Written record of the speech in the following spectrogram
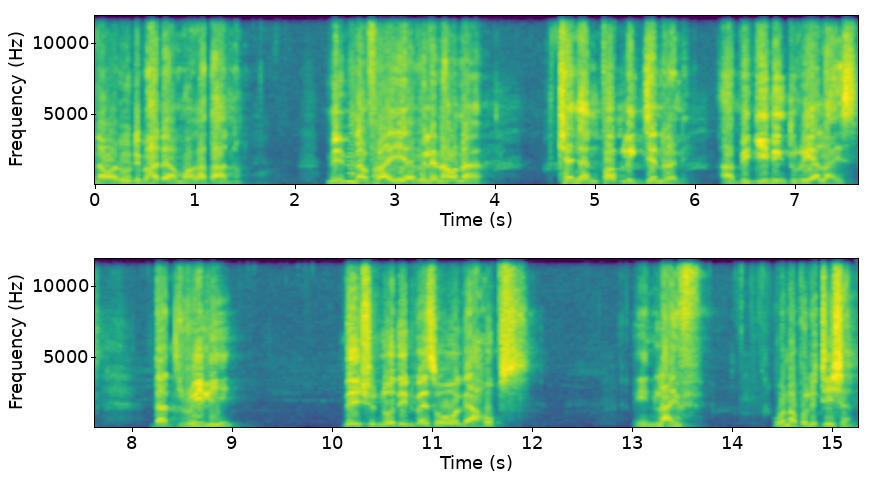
na warudi baada ya mwaka tano. Mimi nafurahia vile naona Kenyan public generally are beginning to realize that really they should not invest all their hopes in life on a politician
